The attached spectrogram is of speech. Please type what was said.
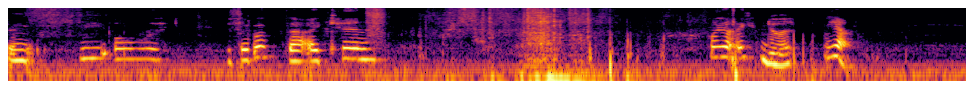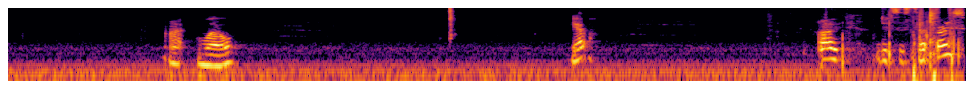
And. I forgot that I can... Oh yeah, I can do it. Yeah. Alright, well. Yeah. Alright, just is that guys.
